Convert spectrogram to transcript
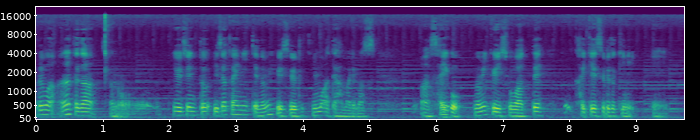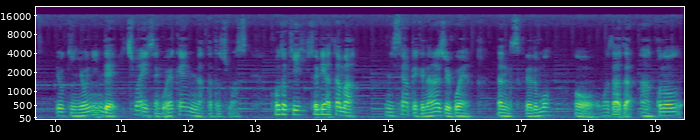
これはあなたが、あの、友人と居酒屋に行って飲み食いするときにも当てはまります。まあ、最後、飲み食いし終わって会計するときに、えー料金4人で11,500円になったとします。この時、1人頭2875円なんですけれども、わざわざこの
